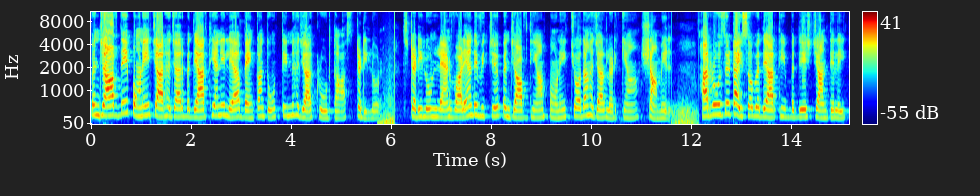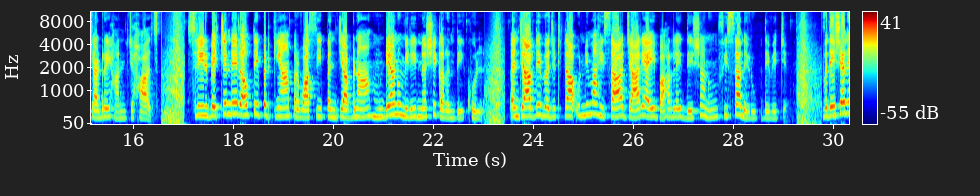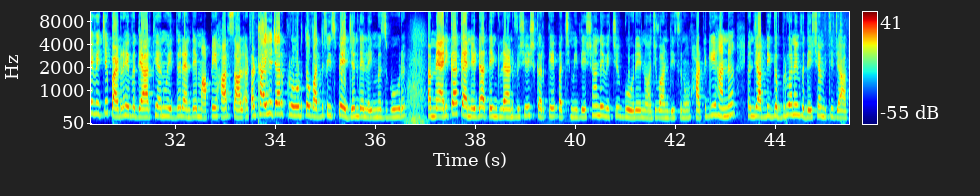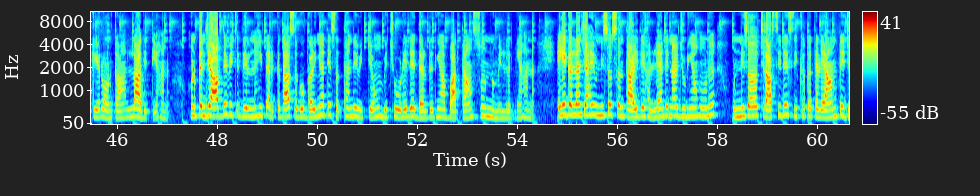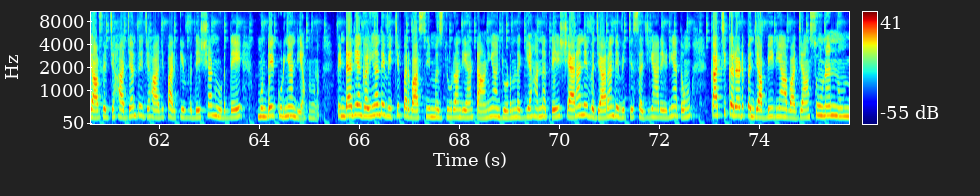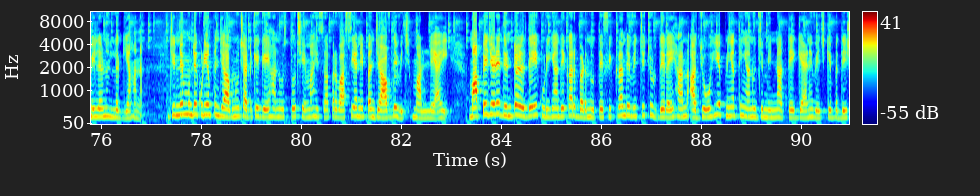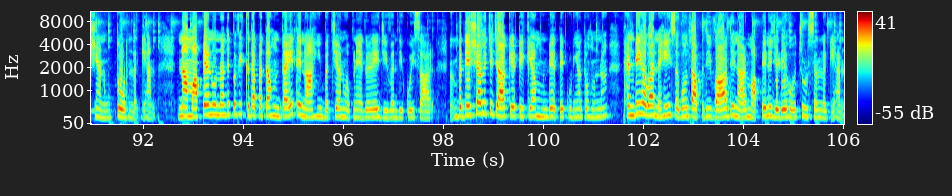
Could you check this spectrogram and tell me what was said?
ਪੰਜਾਬ ਦੇ ਪੌਣੇ 4000 ਵਿਦਿਆਰਥੀਆਂ ਨੇ ਲਿਆ ਬੈਂਕਾਂ ਤੋਂ 3000 ਕਰੋੜ ਦਾ ਸਟੱਡੀ ਲੋਨ। ਸਟੱਡੀ ਲੋਨ ਲੈਣ ਵਾਲਿਆਂ ਦੇ ਵਿੱਚ ਪੰਜਾਬ ਦੀਆਂ ਪੌਣੇ 14000 ਲੜਕੀਆਂ ਸ਼ਾਮਿਲ। ਹਰ ਰੋਜ਼ 250 ਵਿਦਿਆਰਥੀ ਵਿਦੇਸ਼ ਜਾਣ ਦੇ ਲਈ ਚੜ ਰਹੇ ਹਨ ਜਹਾਜ਼। ਸਰੀਰ ਵੇਚਣ ਦੇ ਰਾਹ ਤੇ ਭਟਕੀਆਂ ਪ੍ਰਵਾਸੀ ਪੰਜਾਬਣਾ ਮੁੰਡਿਆਂ ਨੂੰ ਮਿਲੀ ਨਸ਼ੇ ਕਰਨ ਦੀ ਖੁੱਲ। ਪੰਜਾਬ ਦੇ ਬਜਟ ਦਾ 19ਵਾਂ ਹਿੱਸਾ ਜਾ ਰਿਹਾ ਏ ਬਾਹਰਲੇ ਦੇਸ਼ਾਂ ਨੂੰ ਫੀਸਾਂ ਦੇ ਰੂਪ ਦੇ ਵਿੱਚ। ਵਿਦੇਸ਼ਾਂ ਦੇ ਵਿੱਚ ਪੜ ਰਹੇ ਵਿਦਿਆਰਥੀਆਂ ਨੂੰ ਇੱਧਰ ਰਹਿੰਦੇ ਮਾਪੇ ਹਰ ਸਾਲ 28000 ਕਰੋੜ ਤੋਂ ਵੱਧ ਫੀਸ ਭੇਜਣ ਦੇ ਲਈ ਮਜਬੂਰ। ਅਮਰੀਕਾ, ਕੈਨੇਡਾ ਅਤੇ ਇੰਗਲੈਂਡ ਵਿਸ਼ੇਸ਼ ਕਰਕੇ ਪੱਛਮੀ ਦੇਸ਼ਾਂ ਦੇ ਵਿੱਚ ਗੋਰੇ ਨੌਜਵਾਨ ਦਿਸ ਨੂੰ ਹਟ ਗਏ ਹਨ। ਪੰਜਾਬੀ ਗੱਭਰੂਆਂ ਨੇ ਵਿਦੇਸ਼ਾਂ ਵਿੱਚ ਜਾ ਕੇ ਰੌਣਕਾਂ ਲਾ ਦਿੱਤੀਆਂ ਹਨ। ਹੁਣ ਪੰਜਾਬ ਦੇ ਵਿੱਚ ਦਿਲ ਨਹੀਂ ਧੜਕਦਾ, ਸਗੋਂ ਗਲੀਆਂ ਤੇ ਸੱਥਾਂ ਦੇ ਵਿੱਚੋਂ ਵਿਛੋੜੇ ਦੇ ਦਰਦ ਦੀਆਂ ਬਾਤਾਂ ਸੁਣਨ ਨੂੰ ਮਿਲਣ ਲੱਗੀਆਂ ਹਨ। ਇਹ ਗੱਲਾਂ ਚਾਹੇ 1947 ਦੇ ਹੱਲਿਆਂ ਦੇ ਨਾਲ ਜੁੜੀਆਂ ਹੋਣ 1984 ਦੇ ਸਿੱਖ ਕਤਲੇਆਮ ਤੇ ਜਾਂ ਫਿਰ ਜਹਾਜ਼ਾਂ ਤੇ ਜਹਾਜ਼ ਭਰ ਕੇ ਵਿਦੇਸ਼ਾਂ ਨੂੰ ਉੱਡਦੇ ਮੁੰਡੇ ਕੁੜੀਆਂ ਦੀਆਂ ਹੋਣ। ਪਿੰਡਾਂ ਦੀਆਂ ਗਲੀਆਂ ਦੇ ਵਿੱਚ ਪ੍ਰਵਾਸੀ ਮਜ਼ਦੂਰਾਂ ਦੀਆਂ ਟਾਹਣੀਆਂ ਜੁੜਨ ਲੱਗੀਆਂ ਹਨ ਅਤੇ ਸ਼ਹਿਰਾਂ ਦੇ ਬਾਜ਼ਾਰਾਂ ਦੇ ਵਿੱਚ ਸਜੀਆਂ ਰੇੜੀਆਂ ਤੋਂ ਕੱਚ ਕਰੜ ਪੰਜਾਬੀ ਦੀਆਂ ਆਵਾਜ਼ਾਂ ਸੁਣਨ ਨੂੰ ਮਿਲਣ ਲੱਗੀਆਂ ਹਨ। ਜਿੰਨੇ ਮੁੰਡੇ ਕੁੜੀਆਂ ਪੰਜਾਬ ਨੂੰ ਛੱਡ ਕੇ ਗਏ ਹਨ, ਉਸ ਤੋਂ 6ਵਾਂ ਹਿੱਸਾ ਪ੍ਰਵਾਸੀਆਂ ਨੇ ਪੰਜਾਬ ਦੇ ਵਿੱਚ ਮੱਲ ਲਿਆ ਏ। ਮਾਪੇ ਜਿਹੜੇ ਦਿਨ ਢਲਦੇ ਕੁੜੀਆਂ ਦੇ ਘਰ ਵੜਨ ਉੱਤੇ ਫਿਕਰਾਂ ਦੇ ਵਿੱਚ ਝੁਰਦੇ ਰਹੇ ਹਨ, ਅੱਜ ਉਹੀ ਆਪਣੀਆਂ ਧੀਆਂ ਨੂੰ ਜ਼ਮੀਨਾਂ ਤੇ ਗਹਿਣੇ ਵੇਚ ਕੇ ਵਿਦੇਸ਼ੀਆਂ ਨੂੰ ਤੋੜਨ ਲੱਗੇ ਹਨ। ਨਾ ਮਾਪਿਆਂ ਨੂੰ ਉਹਨਾਂ ਦੇ ਭਵਿੱਖ ਦਾ ਪਤਾ ਹੁੰਦਾ ਏ ਤੇ ਨਾ ਹੀ ਬੱਚਿਆਂ ਨੂੰ ਆਪਣੇ ਅਗਲੇ ਜੀਵਨ ਦੀ ਕੋਈ ਸਾਰ। ਵਿਦੇਸ਼ਾਂ ਵਿੱਚ ਜਾ ਕੇ ਟਿਕਿਆ ਮੁੰਡੇ ਅਤੇ ਕੁੜੀਆਂ ਤੋਂ ਹੁਣ ਠੰਡੀ ਹਵਾ ਨਹੀਂ, ਸਗੋਂ ਤਪਦੀ ਵਾਹ ਦੇ ਨਾਲ ਮਾਪੇ ਨੇ ਜਿਹੜੇ ਉਹ ਝੁਲਸਣ ਲੱਗੇ ਹਨ।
